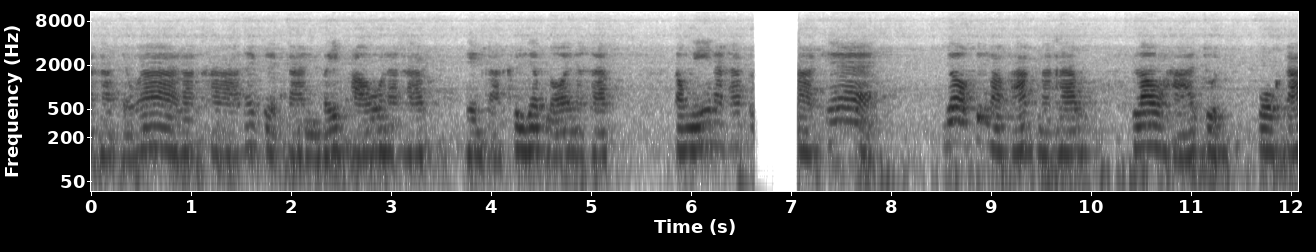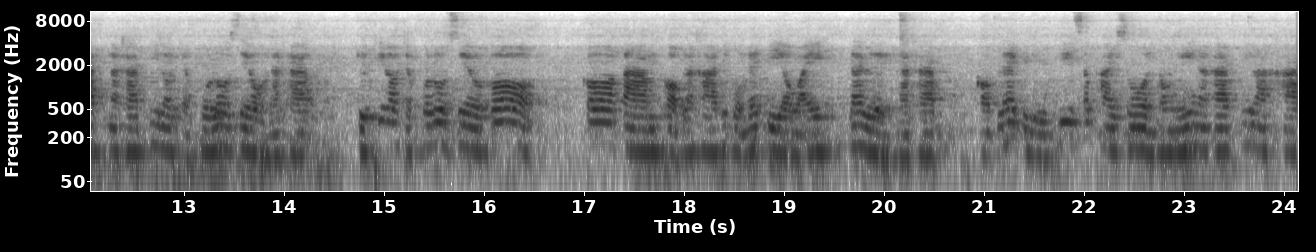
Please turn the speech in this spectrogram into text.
นะครับ แต่ว่าราคาได้เกิดการเบรกเอาท์นะครับเทรนขาขึ้นเรียบร้อยนะครับ ตรงนี้นะครับราแค่ย่อขึ้นมาพักนะครับ เราหาจุดโฟกัสนะครับ ที่เราจะ follow sell นะครับ จุดที่เราจะ follow sell ก็ก็ตามกรอบราคาที่ผมได้ตีเอาไว้ได้เลยนะครับ รอบแรกจะอยู่ที่ supply zone ตรงนี้นะครับ ที่ราคา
